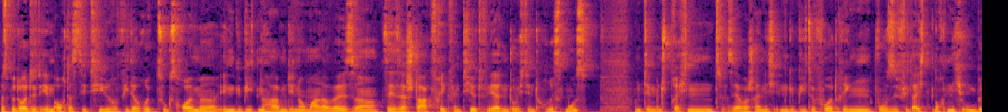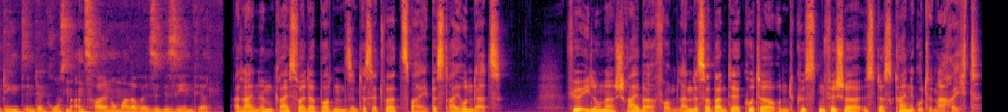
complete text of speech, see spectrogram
Das bedeutet eben auch, dass die Tiere wieder Rückzugsräume in Gebieten haben, die normalerweise sehr, sehr stark frequentiert werden durch den Tourismus und dementsprechend sehr wahrscheinlich in Gebiete vordringen, wo sie vielleicht noch nicht unbedingt in der großen Anzahl normalerweise gesehen werden. Allein im Greifswalder Bodden sind es etwa 200 bis 300. Für Ilona Schreiber vom Landesverband der Kutter- und Küstenfischer ist das keine gute Nachricht.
